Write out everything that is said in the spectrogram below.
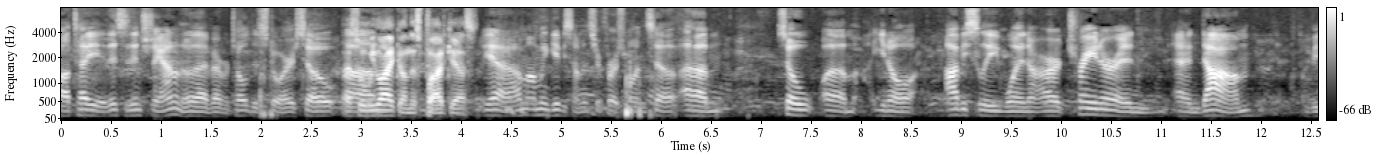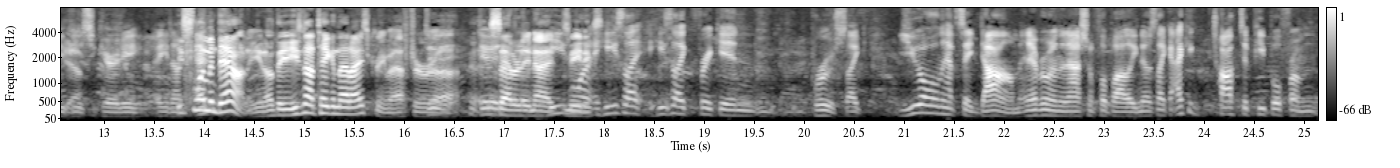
I'll tell you, this is interesting. I don't know that I've ever told this story. So That's what we um, like on this podcast. Yeah, I'm, I'm going to give you some. It's your first one. So, um, so um, you know, obviously, when our trainer and and Dom, VP Yeah. of security, uh, you know, He's slimming down. You know, he's not taking that ice cream after Dude, uh, dude, Saturday night he's one- he's like he's like freaking Bruce. Like you only have to say Dom, and everyone in the National Football League knows. Like I could talk to people from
